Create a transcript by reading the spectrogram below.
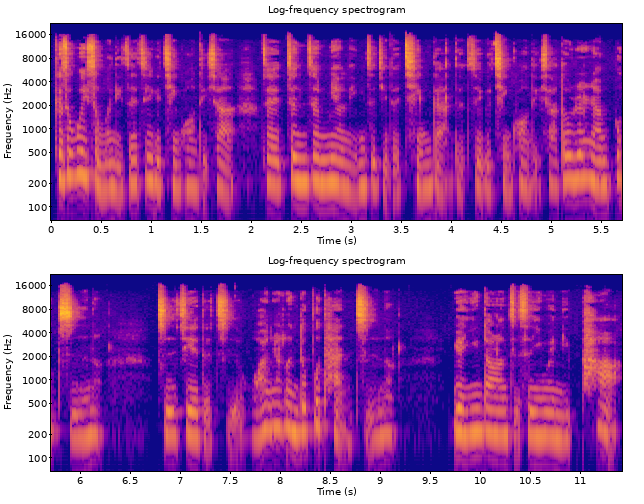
可是为什么你在这个情况底下，在真正面临自己的情感的这个情况底下，都仍然不直呢？直接的直，我好像说你都不坦直呢？原因当然只是因为你怕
